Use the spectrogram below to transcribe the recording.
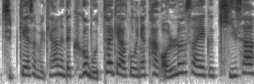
집계해서 이렇게 하는데 그거 못하게 하고 그냥 각 언론사의 그 기사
